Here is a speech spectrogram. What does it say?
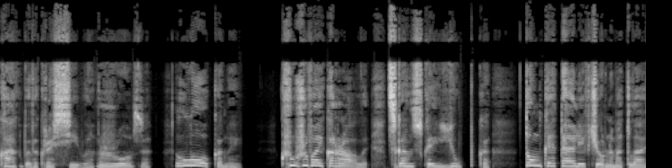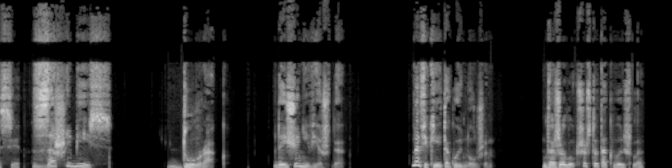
как было красиво, роза, локоны, кружева и кораллы, цыганская юбка, тонкая талия в черном атласе. Зашибись! Дурак! Да еще невежда. Нафиг ей такой нужен? Даже лучше, что так вышло.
